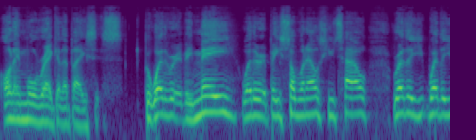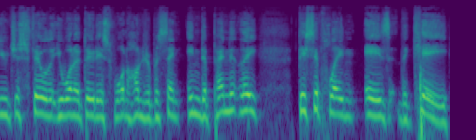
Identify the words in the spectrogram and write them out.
on a more regular basis. But whether it be me, whether it be someone else you tell, whether you, whether you just feel that you want to do this 100% independently, discipline is the key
